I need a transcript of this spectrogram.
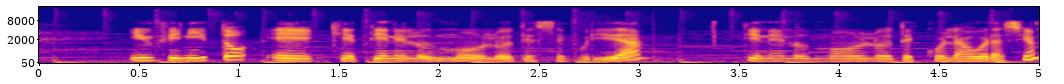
infinito, eh, que tiene los módulos de seguridad, tiene los módulos de colaboración,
